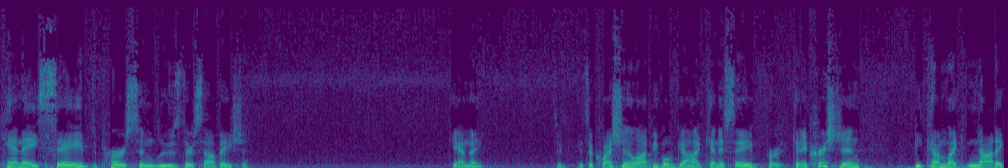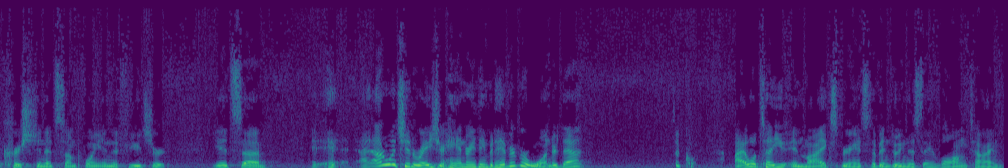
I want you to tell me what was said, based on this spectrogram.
Can a saved person lose their salvation? Can they? It's a, it's a question a lot of people have got. Can a saved per, can a Christian become like not a Christian at some point in the future? It's uh, I don't want you to raise your hand or anything, but have you ever wondered that? I will tell you, in my experience, I've been doing this a long time.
